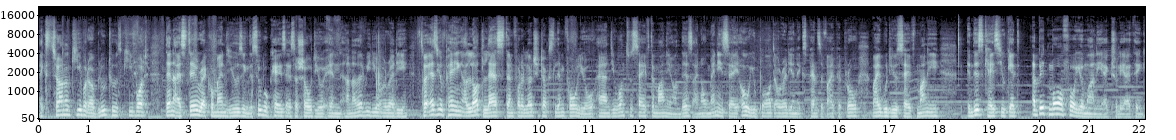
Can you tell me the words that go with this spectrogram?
external keyboard or Bluetooth keyboard, then I still recommend using the Zugu case as I showed you in another video already. So as you're paying a lot less than for the Logitech Slim Folio and you want to save the money on this, I know many say, oh, you bought already an expensive iPad Pro, why would you save money? In this case, you get a bit more for your money actually I think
